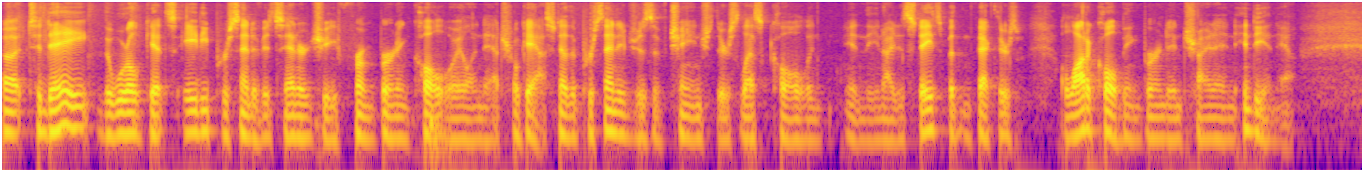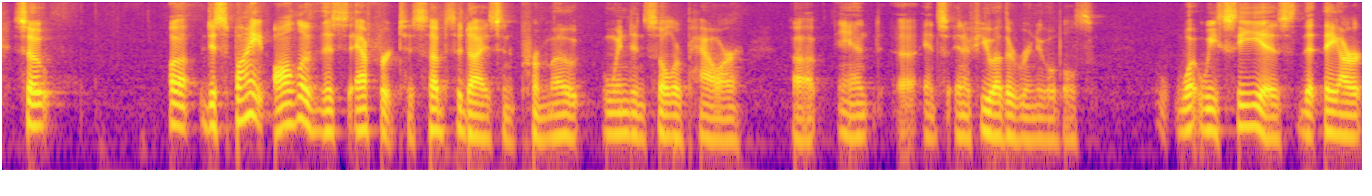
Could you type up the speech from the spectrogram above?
Uh, today, the world gets 80% of its energy from burning coal, oil, and natural gas. Now, the percentages have changed. There's less coal in, in the United States, but in fact, there's a lot of coal being burned in China and India now. So, uh, despite all of this effort to subsidize and promote wind and solar power uh, and, uh, and, and a few other renewables, what we see is that they are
